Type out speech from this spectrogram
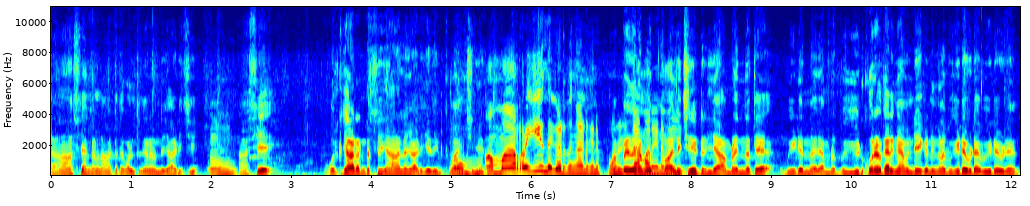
ലാസ്റ്റ് ഞങ്ങളെ നാട്ടിലത്തെ കുളത്തിങ്ങനെ ഒന്ന് ചാടിച്ച്. ലാസ്റ്റ് ഓർക്ക് ചാടേണ്ട ഞാൻ നല്ല ചെയ്ത് എനിക്ക് വലിച്ചു വലിച്ചു നീട്ടില്ല നമ്മുടെ ഇന്നത്തെ വീട് എന്നാലും നമ്മുടെ വീട് കുറെ ആൾക്കാർ കമന്റ് ചെയ്യണം നിങ്ങളെ വീട് എവിടെ വീട് എവിടെയാണ്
